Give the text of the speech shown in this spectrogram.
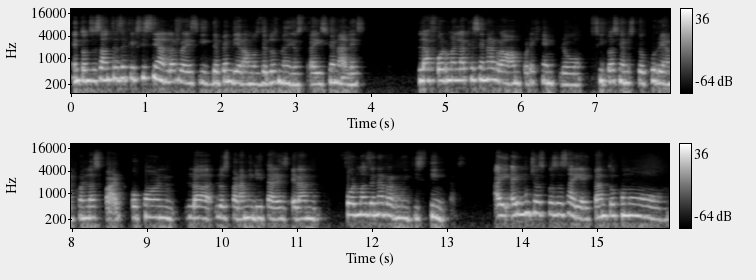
Entonces, antes de que existieran las redes y dependiéramos de los medios tradicionales, la forma en la que se narraban, por ejemplo, situaciones que ocurrían con las FARC o con los paramilitares eran formas de narrar muy distintas hay, hay, muchas cosas ahí, hay tanto como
